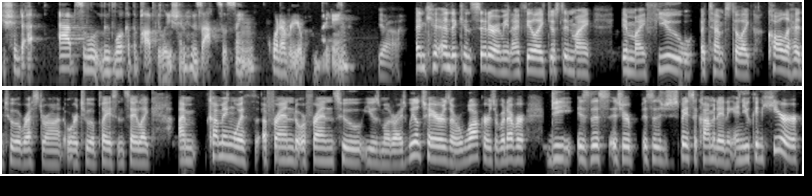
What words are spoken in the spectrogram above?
you should absolutely look at the population who's accessing whatever you're providing. Yeah. And and to consider i mean i feel like just in my in my few attempts to like call ahead to a restaurant or to a place and say like i'm coming with a friend or friends who use motorized wheelchairs or walkers or whatever. Do you, is this is your is this space accommodating? And you can hear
